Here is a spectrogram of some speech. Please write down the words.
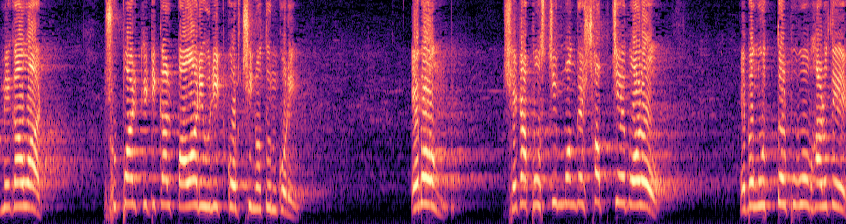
megawatt super critical power unit করছি নতুন করে। এবং সেটা পশ্চিমবঙ্গের সবচেয়ে বড় এবং উত্তর পূর্ব ভারতের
